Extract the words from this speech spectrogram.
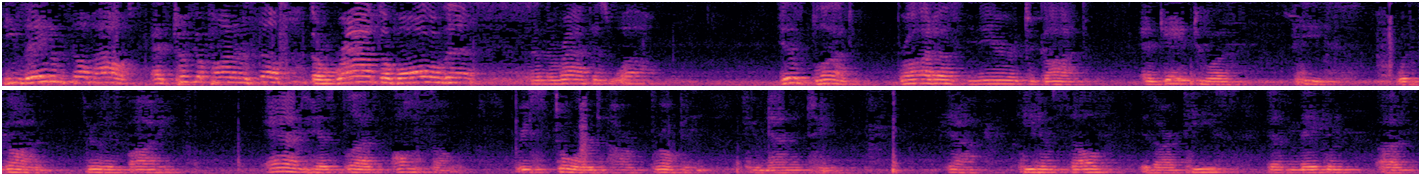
He laid himself out and took upon himself the wrath of all of this and the wrath as well. His blood brought us near to God and gave to us peace with God through his body. And his blood also restored our broken humanity. Yeah, he himself is our peace. Has making us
